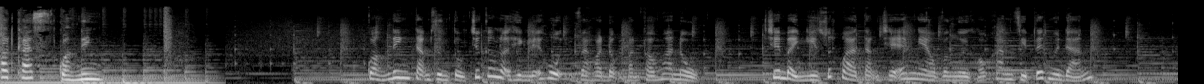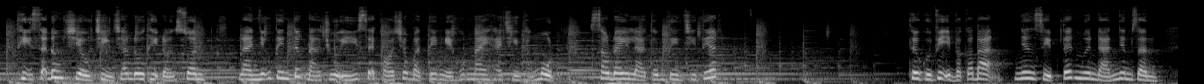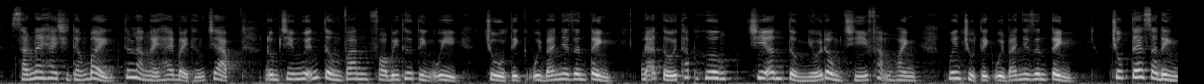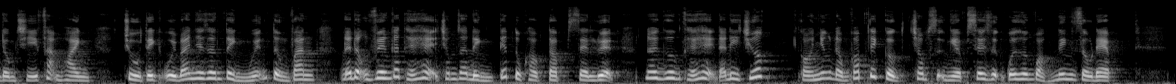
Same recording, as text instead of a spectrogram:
Podcast Quảng Ninh. Quảng Ninh tạm dừng tổ chức các loại hình lễ hội và hoạt động bắn pháo hoa nổ. Trên 7.000 xuất quà tặng trẻ em nghèo và người khó khăn dịp Tết Nguyên đán. Thị xã Đông Triều chỉnh trang đô thị đón xuân là những tin tức đáng chú ý sẽ có trong bản tin ngày hôm nay 29 tháng 1. Sau đây là thông tin chi tiết. Thưa quý vị và các bạn, nhân dịp Tết Nguyên đán nhâm dần, sáng nay 29 tháng 7, tức là ngày 27 tháng Chạp, đồng chí Nguyễn Tường Văn, Phó Bí thư tỉnh ủy, Chủ tịch Ủy ban nhân dân tỉnh đã tới thắp hương tri ân tưởng nhớ đồng chí Phạm Hoành, nguyên Chủ tịch Ủy ban nhân dân tỉnh. Chúc Tết gia đình đồng chí Phạm Hoành, Chủ tịch Ủy ban nhân dân tỉnh Nguyễn Tường Văn đã động viên các thế hệ trong gia đình tiếp tục học tập, rèn luyện nơi gương thế hệ đã đi trước, có những đóng góp tích cực trong sự nghiệp xây dựng quê hương Quảng Ninh giàu đẹp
